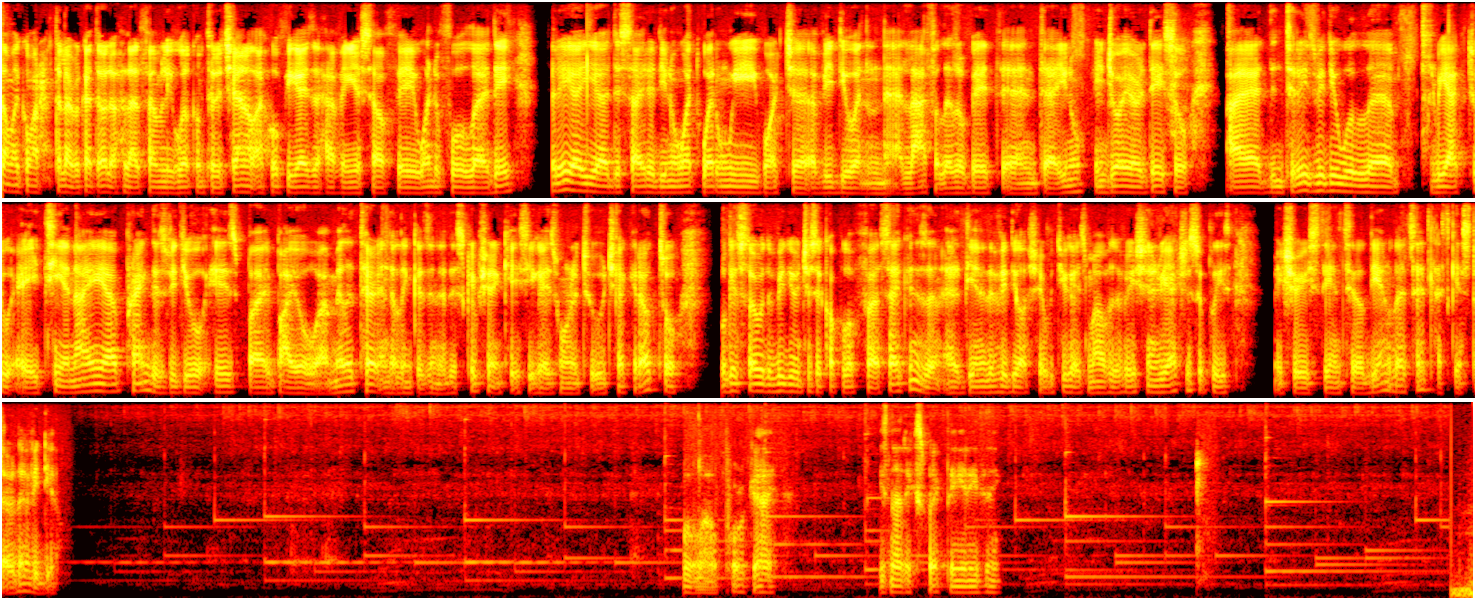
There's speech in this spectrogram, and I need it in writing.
Assalamualaikum warahmatullahi wabarakatuh. Halal family, welcome to the channel. I hope you guys are having yourself a wonderful uh, day. Today I uh, decided, you know what, why don't we watch a, a video and uh, laugh a little bit and, uh, you know, enjoy our day. So in today's video we'll uh, react to a TNI uh, prank. This video is by Bio Military and the link is in the description in case you guys wanted to check it out. So we'll get started with the video in just a couple of seconds and at the end of the video I'll share with you guys my observation and reaction. So please Make sure you stay until the end. With that said, let's get started the video. Oh wow, poor guy. He's not expecting anything.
